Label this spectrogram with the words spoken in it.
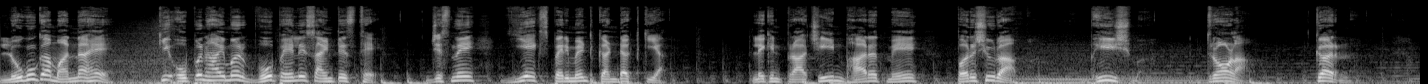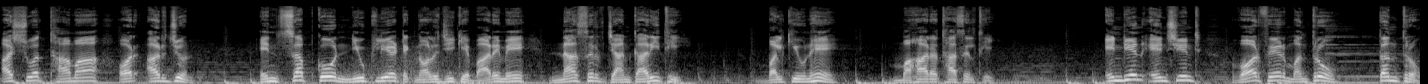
लोगों का मानना है कि ओपनहाइमर वो पहले साइंटिस्ट थे जिसने ये एक्सपेरिमेंट कंडक्ट किया लेकिन प्राचीन भारत में परशुराम, भीष्म, द्रोणा, कर्ण, अश्वत्थामा और अर्जुन इन सबको न्यूक्लियर टेक्नोलॉजी के बारे में न सिर्फ़ जानकारी थी, बल्कि उन्हें महारत हासिल थी। इंडियन एंशियंट वॉरफेयर मंत्रों, तंत्रों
